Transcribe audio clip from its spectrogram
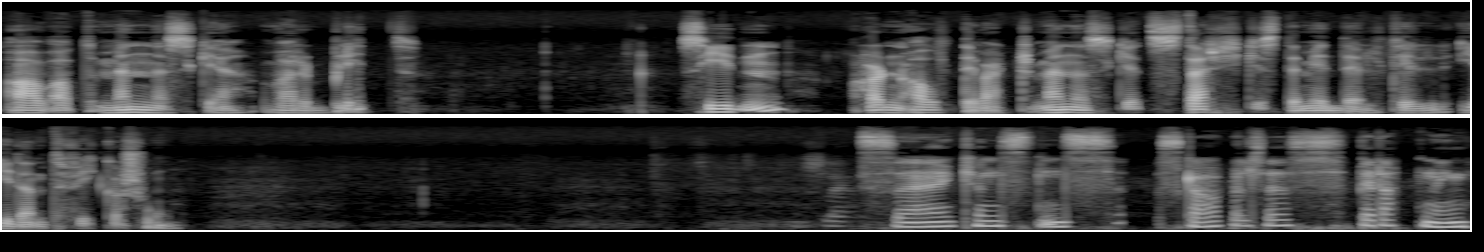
av at mennesket var blitt. Siden har den alltid vært menneskets sterkeste middel til identifikasjon. En slags eh, kunstens skapelsesberetning?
